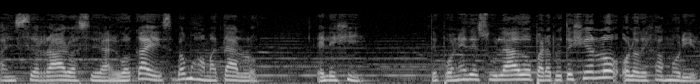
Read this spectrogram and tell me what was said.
a encerrar o hacer algo. Acá es vamos a matarlo. Elegí. ¿Te pones de su lado para protegerlo o lo dejas morir?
